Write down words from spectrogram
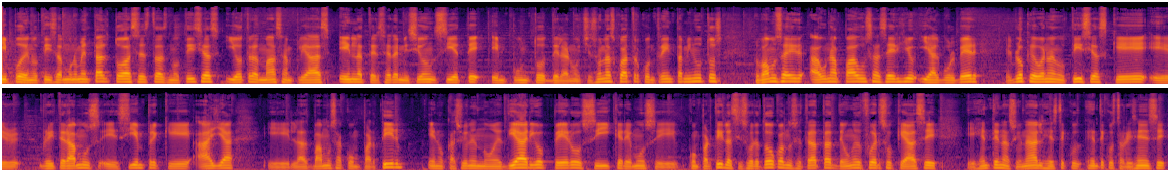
Tipo de Noticias Monumental, todas estas noticias y otras más ampliadas en la tercera emisión, 7 en punto de la noche. Son las 4 con 30 minutos, nos vamos a ir a una pausa, Sergio, y al volver el bloque de buenas noticias que eh, reiteramos eh, siempre que haya, eh, las vamos a compartir en ocasiones no es diario, pero sí queremos eh, compartirlas y sobre todo cuando se trata de un esfuerzo que hace eh, gente nacional, gente, gente, costarricense,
